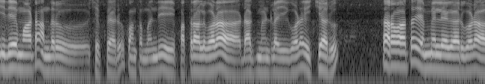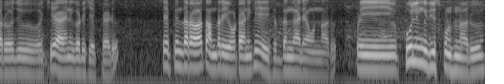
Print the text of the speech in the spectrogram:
ఇదే మాట అందరూ చెప్పారు. కొంతమంది పత్రాలు కూడా డాక్యుమెంట్లు అవి కూడా ఇచ్చారు. తర్వాత ఎమ్మెల్యే గారు కూడా ఆ రోజు వచ్చి ఆయన కూడా చెప్పాడు. చెప్పిన తర్వాత అందరూ ఇవ్వడానికి సిద్ధంగానే ఉన్నారు. ఇప్పుడు ఈ పూలింగ్ తీసుకుంటున్నారు.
